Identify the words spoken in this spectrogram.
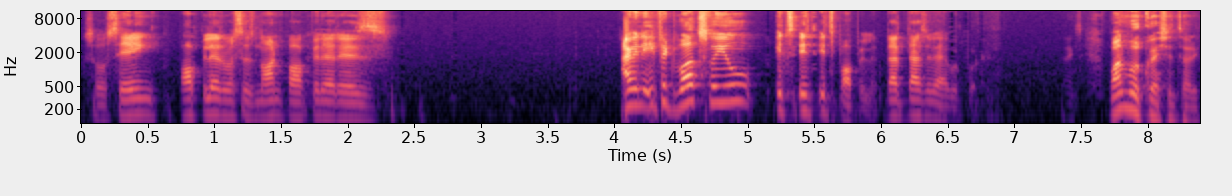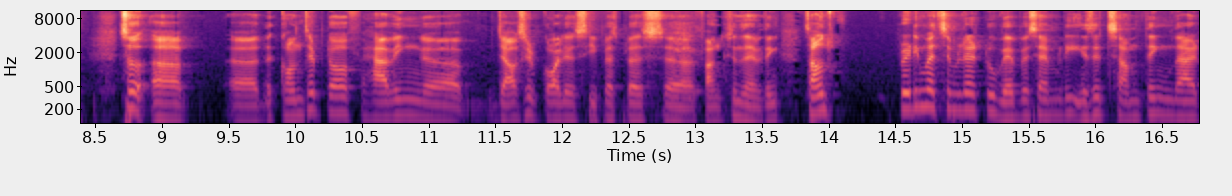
So saying popular versus non-popular is, I mean, if it works for you, it's it's, it's popular. That, that's the way I would put it. Thanks. One more question, sorry. So uh, uh, the concept of having uh, JavaScript call your C++ uh, functions and everything sounds pretty much similar to WebAssembly. Is it something that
